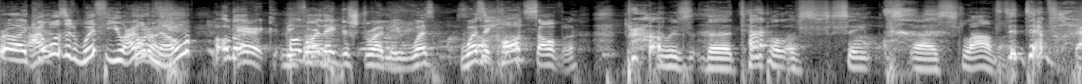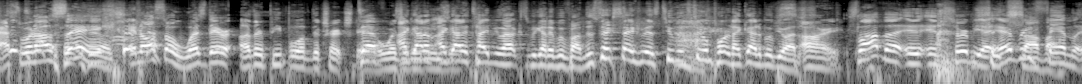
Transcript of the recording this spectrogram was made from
Bro, I, I wasn't with you. I Hold don't on. know. Hold on. Eric, Hold before on. they destroyed me, was was it called Salva? it was the Temple of Saint uh, Slava. That's what I was saying. And also, was there other people of the church there? Dev, or was I it a got to I museum? got to time you out because we got to move on. This next section is too it's too important. I got to move you on. Sorry. Slava in, in Serbia, Saint every Sava. family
